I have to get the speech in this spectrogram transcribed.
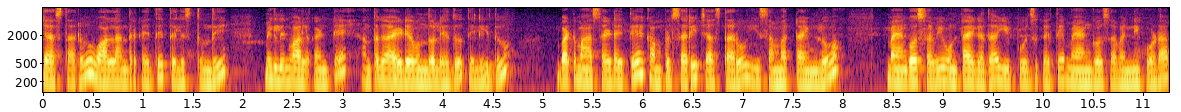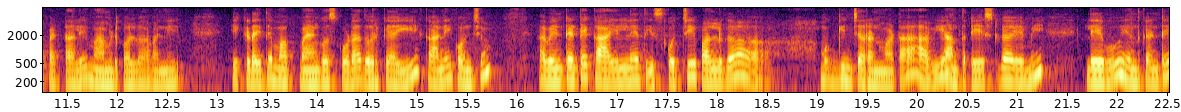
చేస్తారు. వాళ్ళందరికైతే తెలుస్తుంది. మిగిలిన వాళ్ళకంటే అంతగా ఐడియా ఉందో లేదో తెలియదు బట్ మా సైడ్ అయితే కంపల్సరీ చేస్తారు ఈ సమ్మర్ టైంలో. మ్యాంగోస్ అవి ఉంటాయి కదా ఈ పూజకైతే మ్యాంగోస్ అవన్నీ కూడా పెట్టాలి మామిడి పళ్ళు అవన్నీ. ఇక్కడైతే మాకు మ్యాంగోస్ కూడా దొరికాయి కానీ కొంచెం అవి ఏంటంటే కాయలనే తీసుకొచ్చి పళ్ళుగా ముగ్గించారనమాట అవి అంత టేస్ట్గా ఏమీ లేవు ఎందుకంటే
